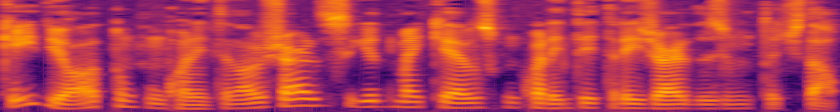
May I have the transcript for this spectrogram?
Cade Otton com 49 jardas, seguido do Mike Evans com 43 jardas e um touchdown.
